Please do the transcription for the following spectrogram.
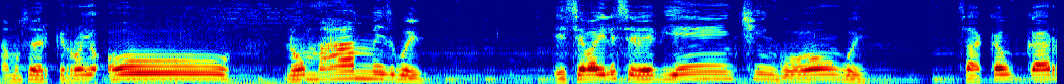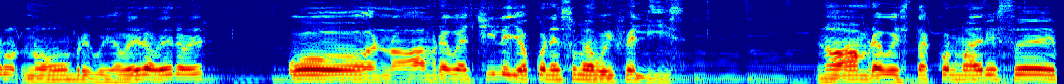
Vamos a ver qué rollo. ¡Oh! No mames, güey. Ese baile se ve bien chingón, güey. Saca un carro. No, hombre, güey. A ver, a ver, a ver. Oh, no, hombre, güey. Al chile yo con eso me voy feliz. No, hombre, güey. Está con madre esa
